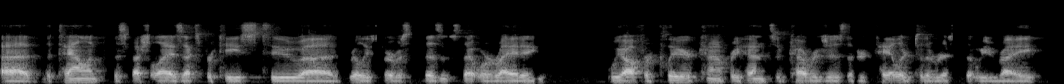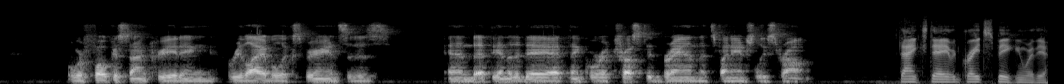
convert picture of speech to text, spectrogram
uh, the talent, the specialized expertise to uh, really service the business that we're writing. We offer clear, comprehensive coverages that are tailored to the risk that we write. We're focused on creating reliable experiences. And at the end of the day, I think we're a trusted brand that's financially strong. Thanks, David. Great speaking with you.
